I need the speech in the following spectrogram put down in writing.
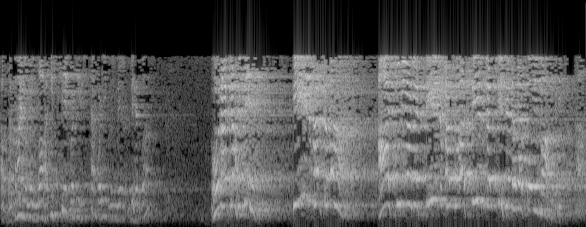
اب بتائیں، اللہ، اس سے بڑی اتنا بڑی مہربان ہونا چاہتے ہیں۔ تین مرتبہ۔ آج دنیا میں تین مرتبہ تین غلطی سے زیادہ کوئی معاف نہیں کرتا۔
